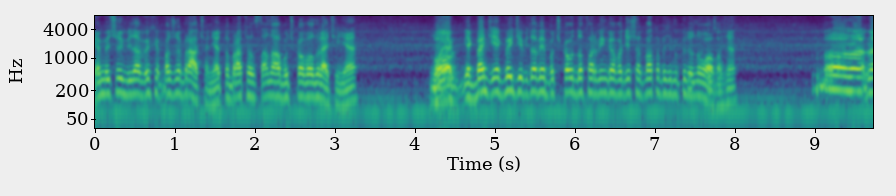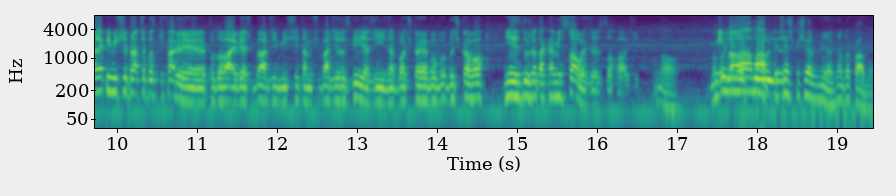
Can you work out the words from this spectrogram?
Ja myślę widzowie chyba, że bracia, nie? To bracia zostaną, a Boczkowo odleci, nie? Bo No. jak, jak będzie, jak wejdzie widzowie Boczkowo do farminga 22, to będziemy kontynuować, nie? No, na, najlepiej mi się bracia polskiej farmy podobały, wiesz, bardziej mi się tam się bardziej rozwijasz niż na Boćkowie, bo Bo- Boćkowo nie jest duża taka miejscowość, wiesz o co chodzi. No. Ogólnie mało ma pół mapkę, jest- ciężko się rozwinąć, no dokładnie.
